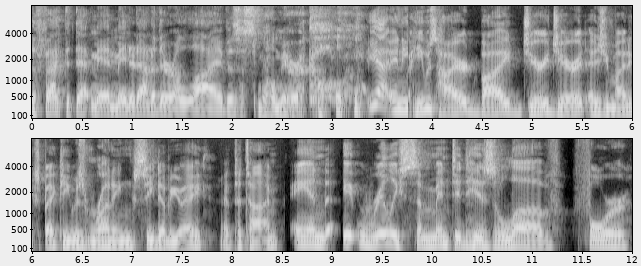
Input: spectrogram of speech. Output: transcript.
the fact that that man made it out of there alive is a small miracle. yeah, and he, he, was hired by Jerry Jarrett, as you might expect. He was running CWA at the time, and it really cemented his love for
